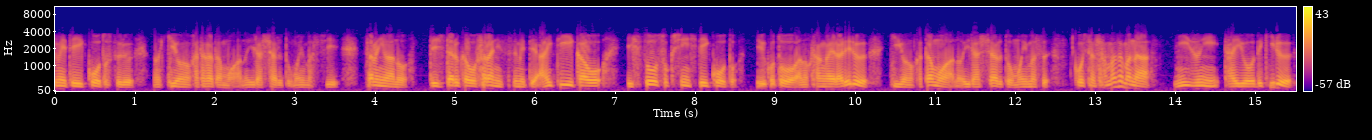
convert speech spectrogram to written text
進めていこうとする企業の方々もいらっしゃると思いますしさらにはデジタル化をさらに進めて IT 化を一層促進していこうということを考えられる企業の方もいらっしゃると思います。こうしたさまざまなニーズに対応できる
